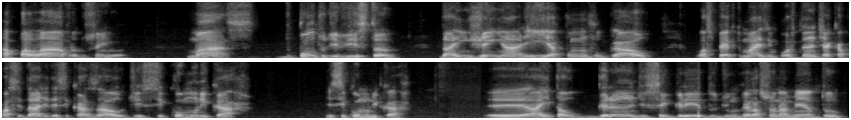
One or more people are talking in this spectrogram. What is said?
a palavra do Senhor. Mas, do ponto de vista da engenharia conjugal, o aspecto mais importante é a capacidade desse casal de se comunicar. De se comunicar. É, aí está o grande segredo de um relacionamento,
